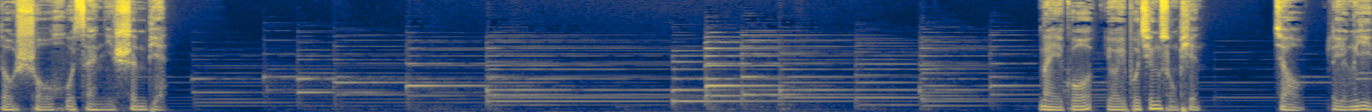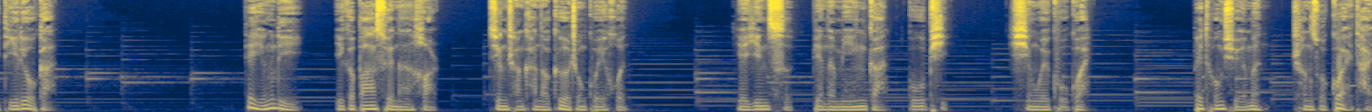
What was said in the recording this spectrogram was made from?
都守护在你身边。美国有一部惊悚片，叫《灵异第六感》。电影里，一个八岁男孩，经常看到各种鬼魂，也因此变得敏感、孤僻，行为古怪，被同学们称作怪胎。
